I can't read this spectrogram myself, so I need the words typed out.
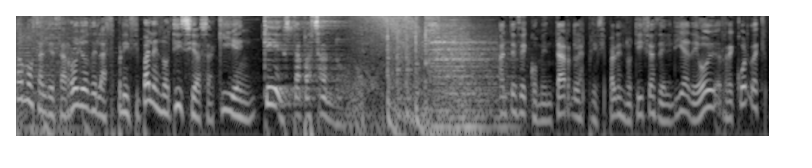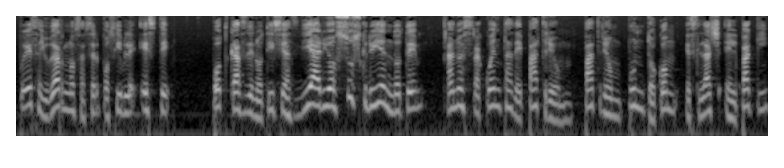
Vamos al desarrollo de las principales noticias aquí en ¿Qué está pasando? Antes de comentar las principales noticias del día de hoy, recuerda que puedes ayudarnos a hacer posible este podcast de noticias diario suscribiéndote a nuestra cuenta de Patreon, patreon.com slash elpaqui,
